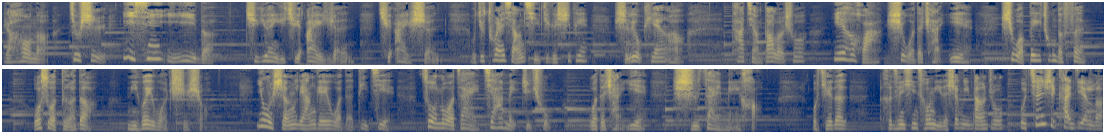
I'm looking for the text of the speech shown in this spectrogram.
然后呢，就是一心一意的。去愿意去爱人，去爱神，我就突然想起这个诗篇十六篇啊，他讲到了说：“耶和华是我的产业，是我杯中的分，我所得的，你为我持守，用绳量给我的地界，坐落在佳美之处，我的产业实在美好。”我觉得何存心从你的生命当中，我真是看见了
